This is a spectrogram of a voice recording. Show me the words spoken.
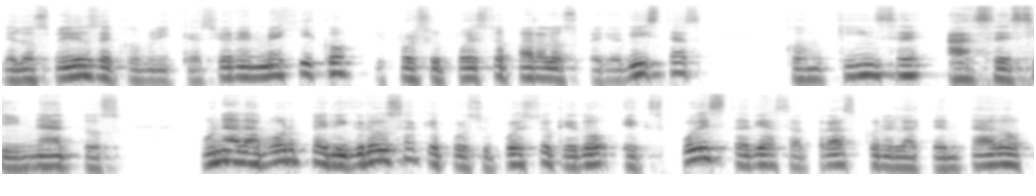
de los medios de comunicación en México y por supuesto para los periodistas, con 15 asesinatos. Una labor peligrosa que por supuesto quedó expuesta días atrás con el atentado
